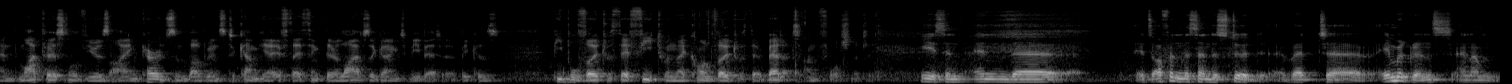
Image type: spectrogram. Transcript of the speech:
And my personal view is I encourage Zimbabweans to come here if they think their lives are going to be better, because people vote with their feet when they can't vote with their ballot, unfortunately. Yes, and and uh, it's often misunderstood, but uh, immigrants, and I'm,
